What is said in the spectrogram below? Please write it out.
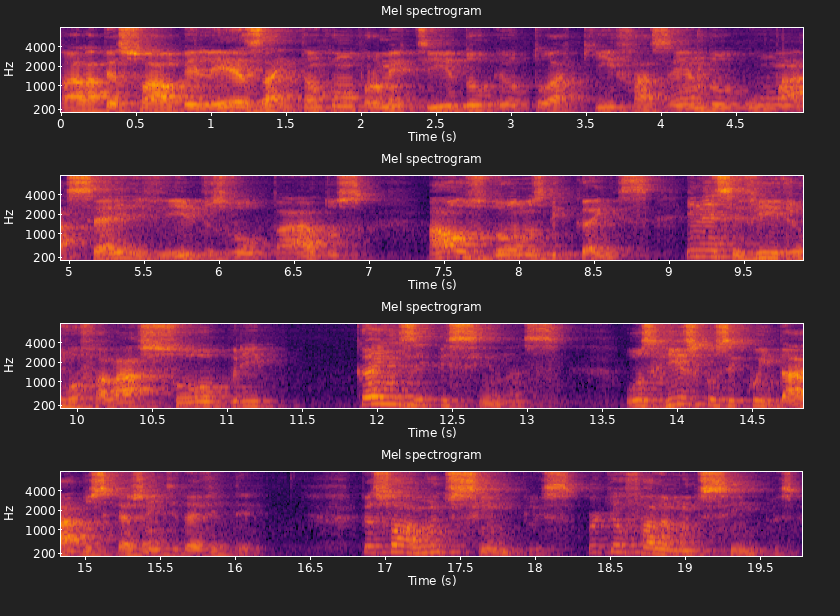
Fala pessoal, beleza? Então, como prometido, eu estou aqui fazendo uma série de vídeos voltados aos donos de cães. E nesse vídeo eu vou falar sobre cães e piscinas, os riscos e cuidados que a gente deve ter. Pessoal, é muito simples. Por que eu falo é muito simples?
